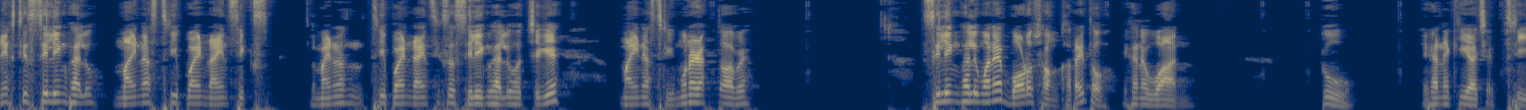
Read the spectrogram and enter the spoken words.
next is ceiling value minus three point nine six minus three point nine সিক্সের সিলিং ভ্যালু হচ্ছে গিয়ে মাইনাস থ্রি মনে রাখতে হবে। সিলিং ভ্যালু মানে বড় সংখ্যা, তাই তো? এখানে ওয়ান টু এখানে কি আছে? থ্রি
